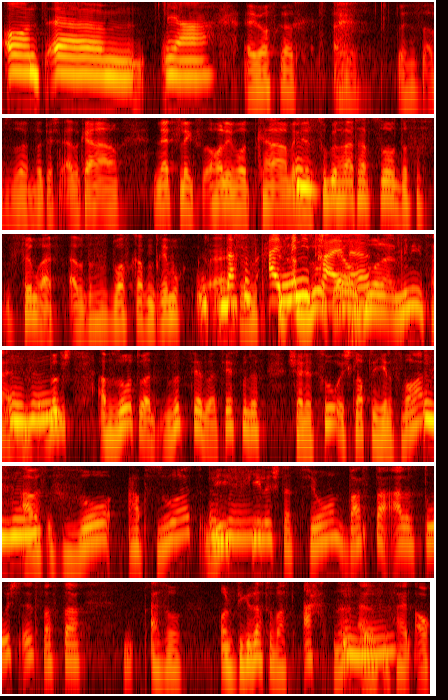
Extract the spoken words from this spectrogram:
Und ähm, ja. Ey, du hast gerade, also, das ist absurd, wirklich. Also keine Ahnung. Netflix, Hollywood, keine Ahnung, wenn ihr mhm. zugehört habt, so, das ist, ist filmreif. Also das ist, du hast gerade ein Drehbuch. Äh, das, das, ist ein Miniteil. Ja, ne? nur ein Miniteil. Mhm. Das ist mhm. wirklich absurd. Du, du, sitzt hier, du erzählst mir das, ich höre dir zu, ich glaube dir jedes Wort, mhm. aber es ist so absurd, wie mhm. viele Stationen, was da alles durch ist, was da, also, und wie gesagt, du warst acht, ne? Also es ist halt auch,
